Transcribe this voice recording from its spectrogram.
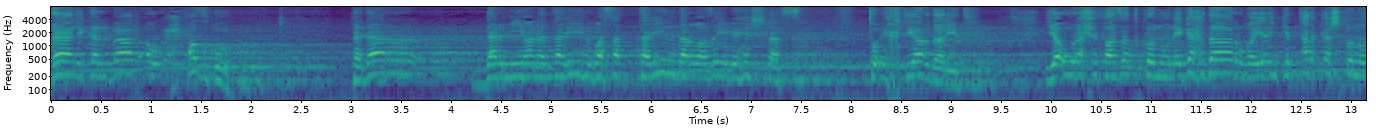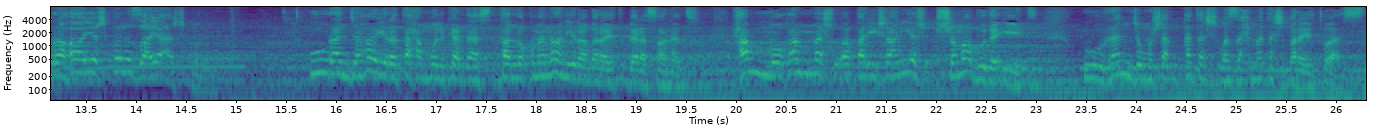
ذلك الباب أو احفظه پدر در میانه ترین وسط ترین دروازه بهشت است تو اختیار دارید یا أو را حفاظت کن و نگه دار و یا اینکه ترکش کن و رهایش کن و ضایعش کن او رنجهایی را تحمل کرده است. تا لقمنانی را برایت برساند. هم و غمش و پریشانیش شما بوده اید. او رنج و مشقتش و زحمتش برای تو است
